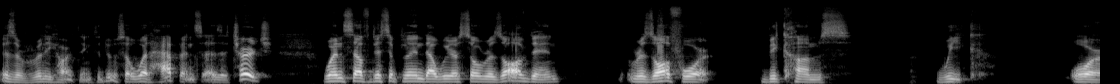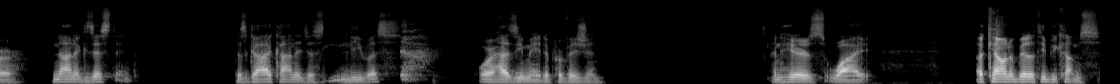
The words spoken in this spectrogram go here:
is a really hard thing to do. So, what happens as a church when self discipline that we are so resolved in, resolved for, becomes weak or non existent? Does God kind of just leave us or has He made a provision? And here's why accountability becomes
